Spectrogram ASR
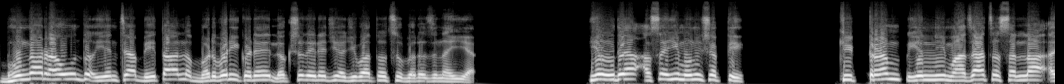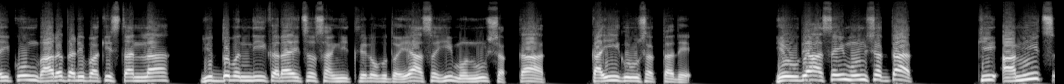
भोंगा राऊत यांच्या बेताल बडबडीकडे लक्ष देण्याची अजिबातच गरज नाही आहे हे उद्या असंही म्हणू शकते की ट्रम्प यांनी माझाच सल्ला ऐकून भारत आणि पाकिस्तानला युद्धबंदी करायचं सांगितलेलं होतं. हे असंही म्हणू शकतात. काही करू शकतात हे. हे उद्या असंही म्हणू शकतात की आम्हीच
